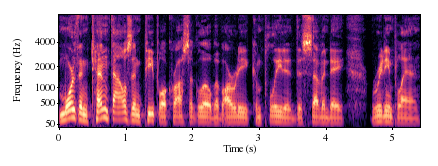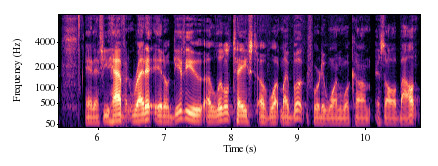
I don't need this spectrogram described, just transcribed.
More than 10,000 people across the globe have already completed this seven day reading plan. And if you haven't read it, it'll give you a little taste of what my book, 41 Will Come, is all about.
